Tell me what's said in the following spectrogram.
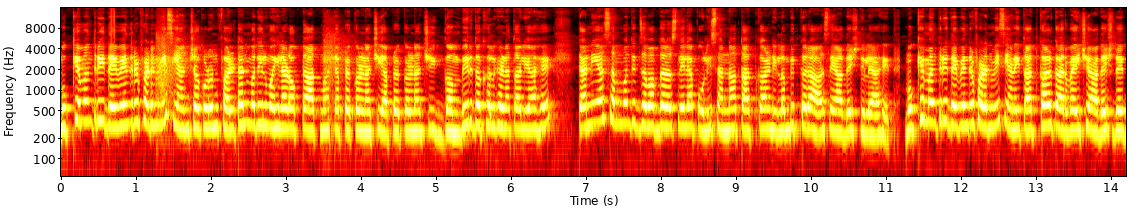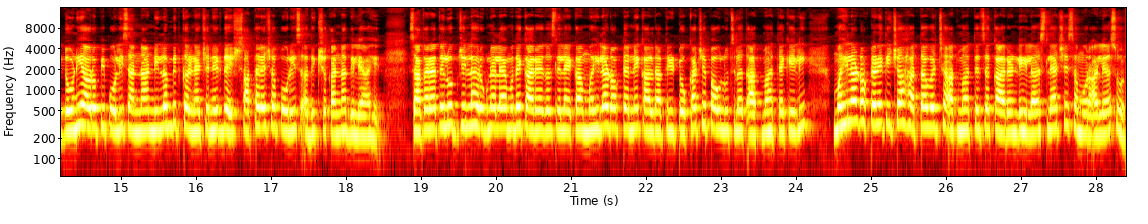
मुख्यमंत्री देवेंद्र फडणवीस यांच्याकडून फलटणमधील महिला डॉक्टर आत्महत्या प्रकरणाची या प्रकरणाची गंभीर दखल घेण्यात आली आहे. त्यांनी या संबंधित जबाबदार असलेल्या पोलिसांना तात्काळ निलंबित करा असे आदेश दिले आहेत. मुख्यमंत्री देवेंद्र फडणवीस यांनी तात्काळ कारवाईचे आदेश देत दोन्ही आरोपी पोलिसांना निलंबित करण्याचे निर्देश साताऱ्याच्या पोलीस अधीक्षकांना दिले आहेत. साताऱ्यातील उपजिल्हा रुग्णालयामध्ये कार्यरत असलेल्या एका महिला डॉक्टरने काल रात्री टोकाचे पाऊल उचलत आत्महत्या केली. महिला डॉक्टरने तिच्या हातावरच्या आत्महत्येचं कारण लिहिलं असल्याचे समोर आले असून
